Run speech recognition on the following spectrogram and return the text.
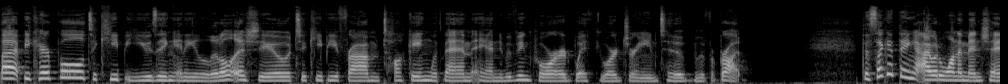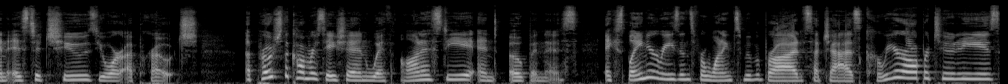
But be careful to keep using any little issue to keep you from talking with them and moving forward with your dream to move abroad. The second thing I would want to mention is to choose your approach. Approach the conversation with honesty and openness. Explain your reasons for wanting to move abroad, such as career opportunities,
